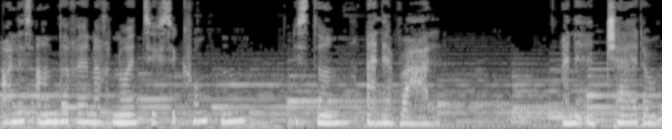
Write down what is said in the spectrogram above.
Alles andere nach 90 Sekunden ist dann eine Wahl, eine Entscheidung,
